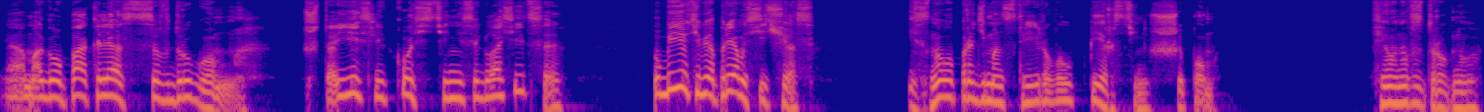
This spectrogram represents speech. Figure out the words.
«Я могу поклясться в другом, что если Костя не согласится, убью тебя прямо сейчас». И снова продемонстрировал перстень с шипом. Фиона вздрогнула.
